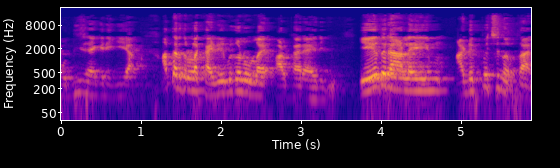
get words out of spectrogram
ബുദ്ധി ശേഖരിക്കുക അത്തരത്തിലുള്ള കഴിവുകളുള്ള ആൾക്കാരായിരിക്കും. ഏതൊരാളെയും അടുപ്പിച്ച് നിർത്താൻ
